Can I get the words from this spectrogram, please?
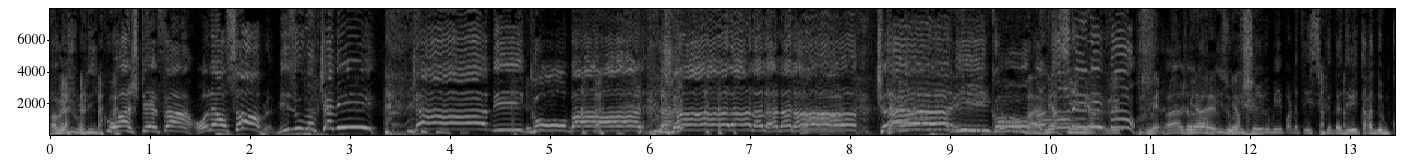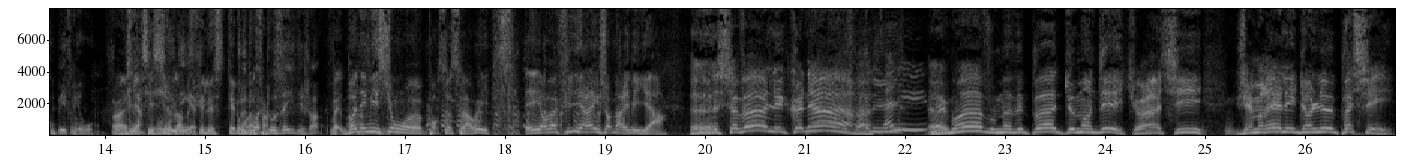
Ah mais je vous dis courage TF1, on est ensemble. Bisous mon Camille. Camille combat. La la la la. Bah, merci, Non, les mer- Ah, j'adore. mer- Bisous les merci. chéris, n'oubliez pas la télé, de la t'arrêtes de me couper frérot. Ouais, merci, Cyril. Non, c'était long, la fin. de déjà. Ouais, bonne Ah, émission euh, pour ce soir, oui. Et on va finir avec Jean-Marie Bigard. Euh, ça va les connards Salut. Euh, Moi, vous m'avez pas demandé, tu vois, si j'aimerais aller dans le passé.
